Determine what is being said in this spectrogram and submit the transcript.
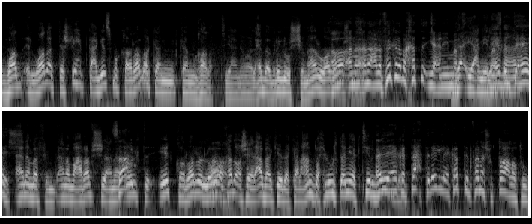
وضع الوضع التشريحي بتاع جسم كهربا كان كان غلط. يعني هو لعبها برجله الشمال وضع آه أنا. أنا على فكرة ما خدت يعني ما لا يعني ما فهمتهاش. أنا ما فهمت أنا ما أعرفش. أنا صح؟ قلت إيه القرار اللي هو آه. خده عشان يلعبها كده؟ كان عنده حلول تانية كتير قال لي هي جدا. كانت تحت رجلي يا كابتن فأنا شطها على طول.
